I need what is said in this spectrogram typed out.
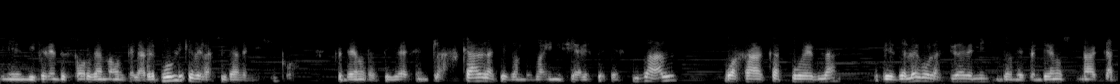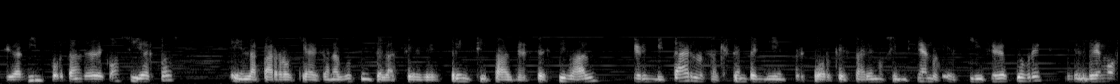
en diferentes órganos de la República y de la Ciudad de México. Tendremos actividades en Tlaxcala, que es donde va a iniciar este festival, Oaxaca, Puebla, desde luego la Ciudad de México, donde tendremos una cantidad importante de conciertos en la parroquia de San Agustín, que es la sede principal del festival. Quiero invitarlos a que estén pendientes porque estaremos iniciando el 15 de octubre. Tendremos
